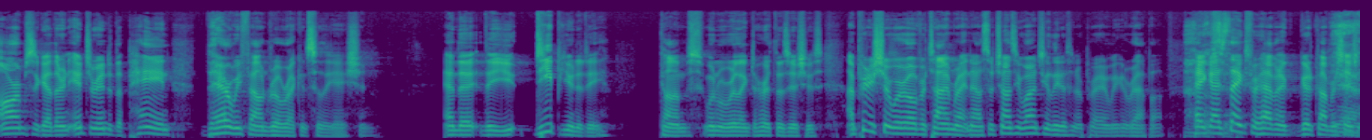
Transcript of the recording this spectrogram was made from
arms together and enter into the pain, there we found real reconciliation. And the, the deep unity comes when we're willing to hurt those issues. I'm pretty sure we're over time right now, so Chauncey, why don't you lead us in a prayer and we can wrap up? Hey guys, thanks for having a good conversation.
